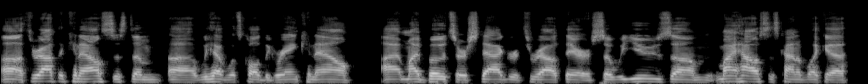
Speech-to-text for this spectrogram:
uh, throughout the canal system, uh, we have what's called the Grand Canal my boats are staggered throughout there. So we use um, my house is kind of like a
